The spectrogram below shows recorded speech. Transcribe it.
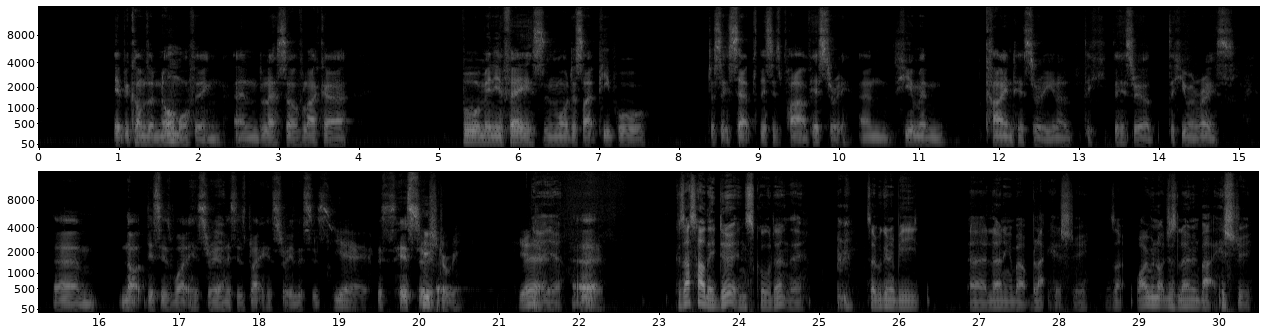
it becomes a normal thing and less of like a boom in your face and more just like people just accept this is part of history and human kind history you know the, the history of the human race um not this is white history and this is black history this is Yeah, this is history, history. Yeah, Yeah, yeah. Uh, yeah. Because that's how they do it in school, don't they? so we're going to be uh, learning about Black history. It's like, why are we not just learning about history?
